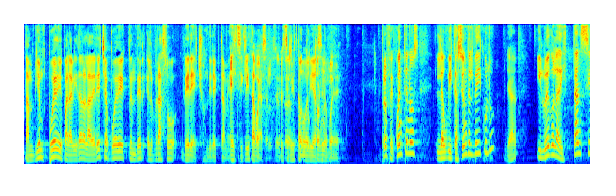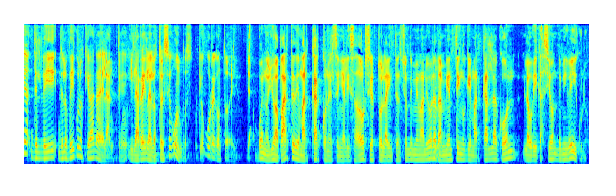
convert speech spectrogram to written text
también puede, para virar a la derecha, puede extender el brazo derecho directamente. El ciclista puede hacerlo, ¿cierto? El ciclista podría conductor no hacerlo. puede. Profe, cuéntenos la ubicación del vehículo, ¿ya? Y luego la distancia del de los vehículos que van adelante y la regla de los tres segundos. ¿Qué ocurre con todo ello? Ya, bueno, yo aparte de marcar con el señalizador, ¿cierto? La intención de mi maniobra, también tengo que marcarla con la ubicación de mi vehículo.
